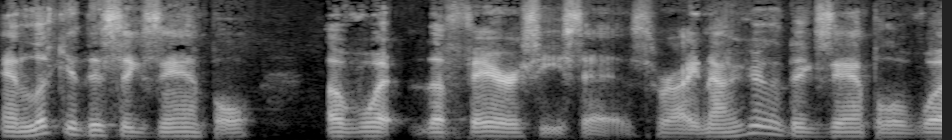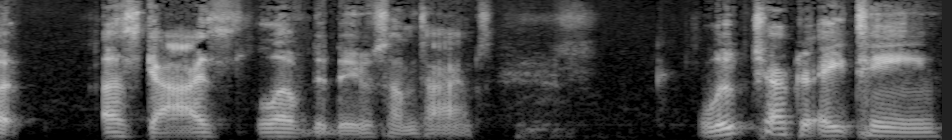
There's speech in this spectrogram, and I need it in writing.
and look at this example of what the Pharisee says, right? Now, here's an example of what us guys love to do sometimes. Luke chapter 18,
